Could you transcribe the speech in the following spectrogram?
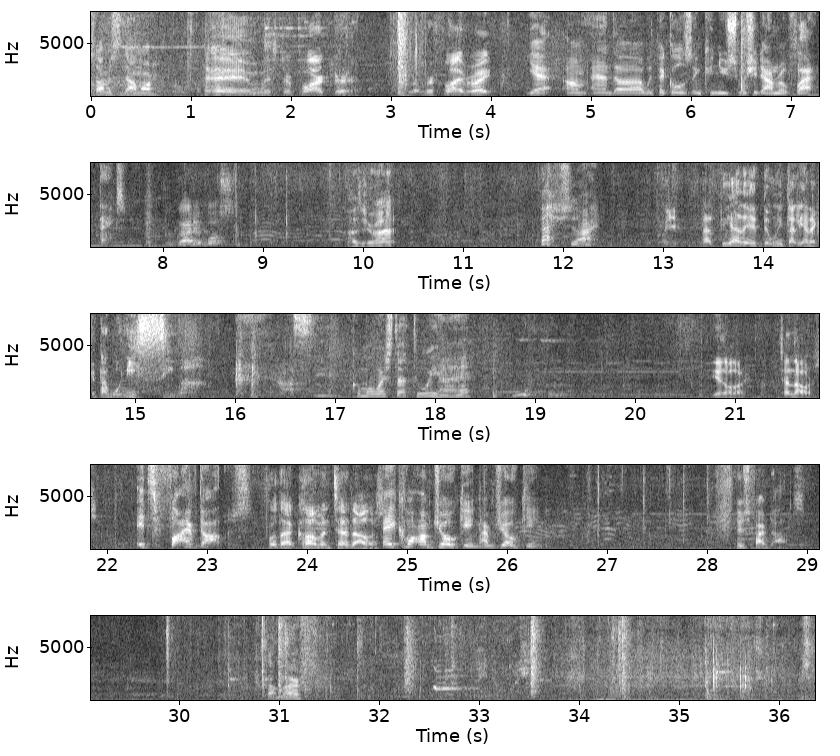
Sorry, Mr. Dalmore. Hey, Mr. Parker. Number five, right? Yeah, um, and uh, with pickles, and can you smush it down real flat? Thanks. You got it, boss. How's your aunt? Yeah, she's all right. Oye, la tía de, de una italiana que está buenísima. Así. ¿Cómo está tu hija, eh? $10 dólares. $10. It's five dollars. For that comment, $10. Hey, come on, I'm joking. I'm joking. Here's five dollars. Up, Murph?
